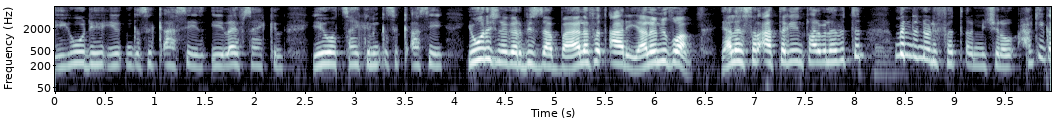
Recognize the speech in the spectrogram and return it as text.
የህይወት እንቅስቃሴ የላይፍ ሳይክል የህይወት ሳይክል እንቅስቃሴ የሆነች ነገር ቢዛባ ያለ ፈጣሪ ያለ ኒዟም ያለ ስርዓት ተገኝቷል ብለህ ብትል ምንድን ነው ሊፈጠር የሚችለው? ሐቂቃ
